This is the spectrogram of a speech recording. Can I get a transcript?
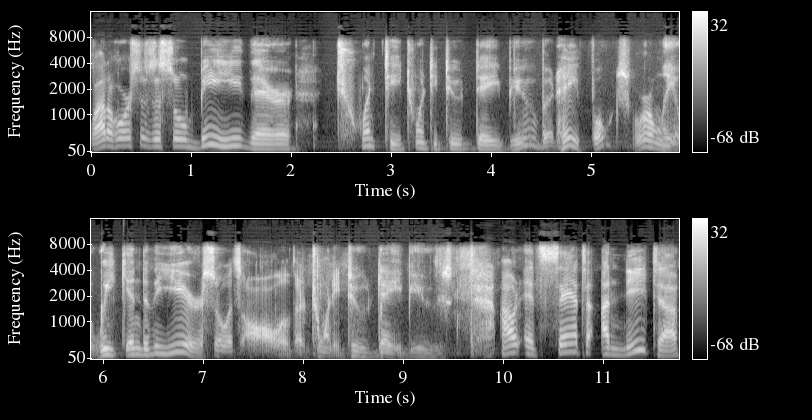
A lot of horses, this will be their 2022 debut. But hey, folks, we're only a week into the year, so it's all of their 22 debuts. Out at Santa Anita,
